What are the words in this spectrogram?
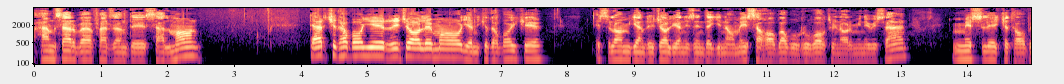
همسر و فرزند سلمان در کتابای رجال ما یعنی کتابایی که اسلام میگن رجال یعنی زندگی نامه صحابه و روات و اینا رو می نویسن مثل کتاب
